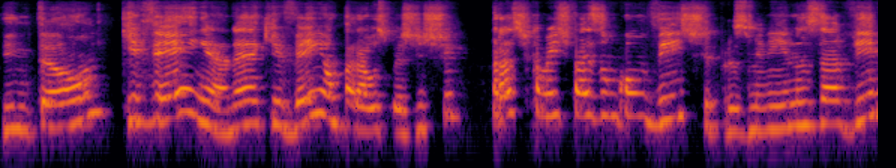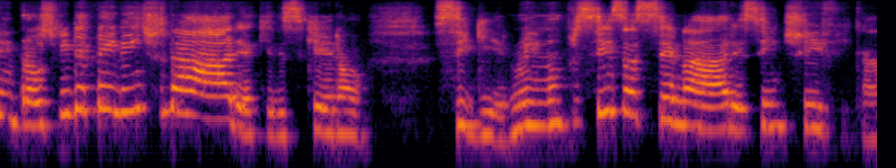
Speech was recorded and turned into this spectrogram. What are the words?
Então, que venha, né? Que venham para a USP. A gente praticamente faz um convite para os meninos a virem para a USP, independente da área que eles queiram seguir. Não, não precisa ser na área científica.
